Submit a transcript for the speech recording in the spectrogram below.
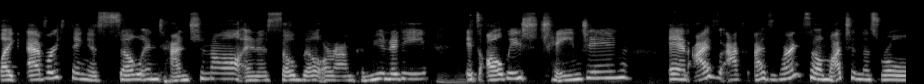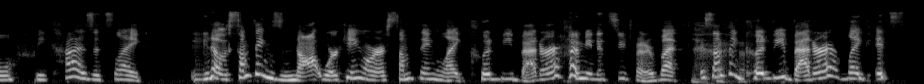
Like everything is so intentional and is so built around community. Mm-hmm. It's always changing. And I've I've learned so much in this role because it's like you know, if something's not working or if something like could be better, I mean, it's huge better, but if something could be better, like it's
